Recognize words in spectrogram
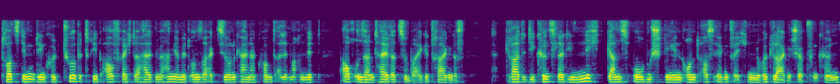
trotzdem den Kulturbetrieb aufrechterhalten. Wir haben ja mit unserer Aktion Keiner kommt, alle machen mit, auch unseren Teil dazu beigetragen, dass gerade die Künstler, die nicht ganz oben stehen und aus irgendwelchen Rücklagen schöpfen können,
